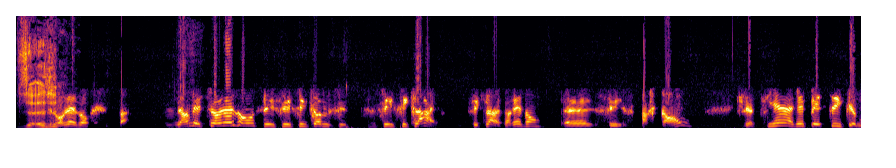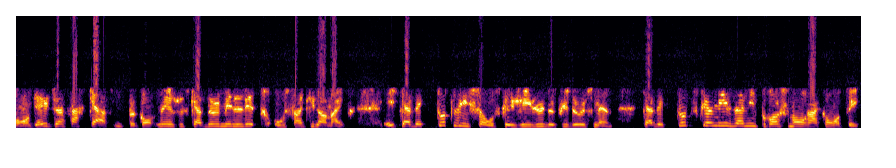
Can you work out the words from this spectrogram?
Tu as raison. Non, mais tu as raison. C'est, c'est, c'est comme, c'est, clair. C'est clair, tu as raison. Euh, par contre, je tiens à répéter que mon gauge à sarcasme peut contenir jusqu'à 2000 litres au 100 km et qu'avec toutes les choses que j'ai lues depuis deux semaines, qu'avec tout ce que mes amis proches m'ont raconté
